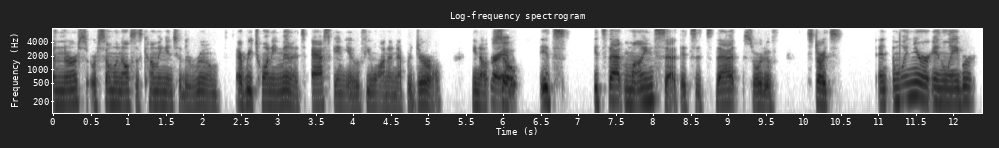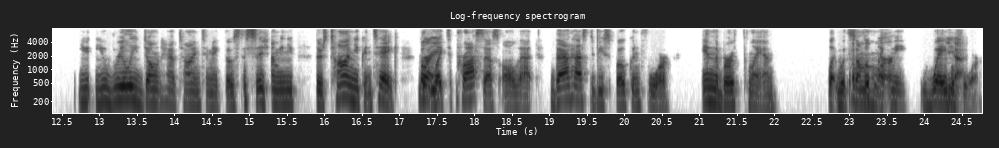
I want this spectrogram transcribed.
a nurse or someone else is coming into the room every 20 minutes asking you if you want an epidural you know right. so it's it's that mindset it's it's that sort of starts and, and when you're in labor you you really don't have time to make those decisions i mean you, there's time you can take but right. like to process all that that has to be spoken for in the birth plan like with before. someone like me way yeah. before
